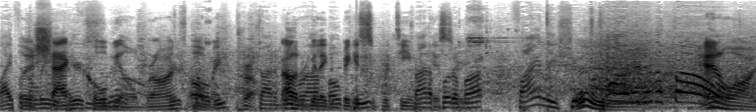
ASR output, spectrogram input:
Life or in the. Shaq, Here's Kobe, Smith. and LeBron. Oh my Kobe, bro. trying That would be like a Mo biggest super team in history. up. Finally shoots. Ooh. The foul. And one.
